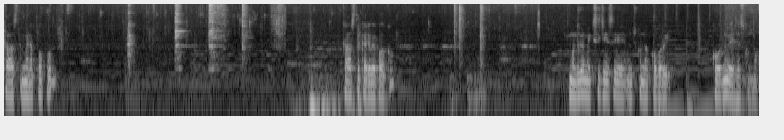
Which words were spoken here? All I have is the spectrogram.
కాస్త మినపప్పు. కాస్త కరివేపాకు. ముందుగా మిక్సీ చేసి ఉంచుకున్న కొబ్బరి కూరని వేసేసుకుందాం.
